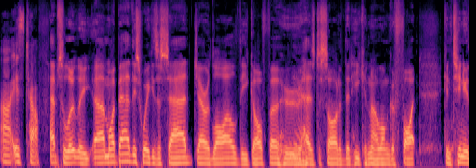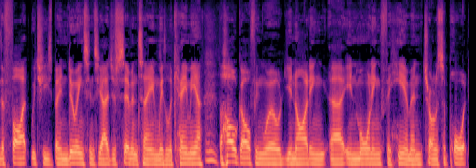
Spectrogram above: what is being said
uh, is tough. Absolutely. Uh, my bad this week is a sad Jarrod Lyle, the golfer who has decided that he can no longer fight, continue the fight, which he's been doing since the age of 17 with leukemia. The whole golfing world uniting uh, in mourning for him and trying to support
